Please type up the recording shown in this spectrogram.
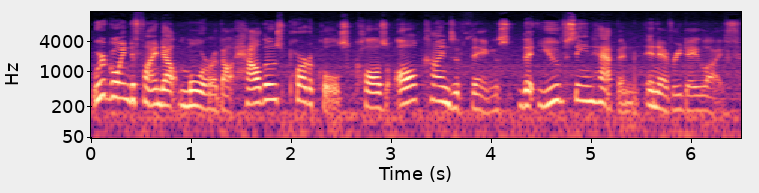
We're going to find out more about how those particles cause all kinds of things that you've seen happen in everyday life.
